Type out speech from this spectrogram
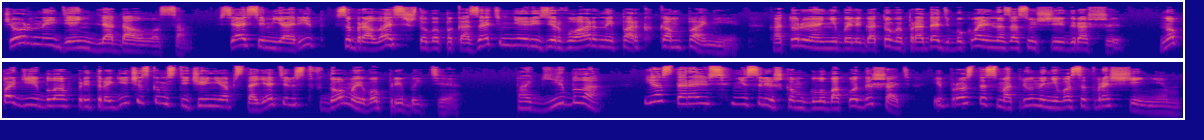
Черный день для Далласа. Вся семья Рид собралась, чтобы показать мне резервуарный парк компании, которую они были готовы продать буквально за сущие гроши. Но погибла при трагическом стечении обстоятельств до моего прибытия. Погибла? Я стараюсь не слишком глубоко дышать и просто смотрю на него с отвращением.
